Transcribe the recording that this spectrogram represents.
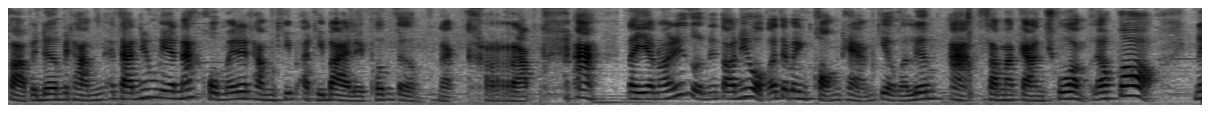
ฝากไปเดินไปทำอาจารย์ที่โรงเรียนนะคงไม่ได้ทำคลิปอธิบายอะไรเพิ่มเติมนะครับอะ แต่อย่างน้อยที่สุดในตอนที่ 6 ก็จะเป็นของแถมเกี่ยวกับเรื่องอะสมการช่วง แล้วก็ใน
